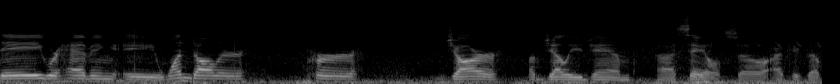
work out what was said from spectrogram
they were having a $1 per jar of jelly jam uh, sale. So I picked up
